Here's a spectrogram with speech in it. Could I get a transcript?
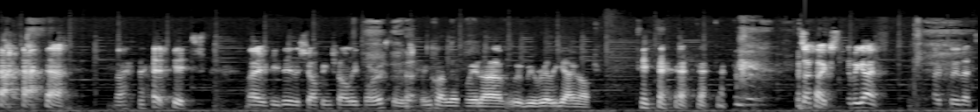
that is. Mate, if you do the shopping trolley for us or the sprinkler, then we'd, uh, we'd be really going off. so, folks, here we go. Hopefully, that's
